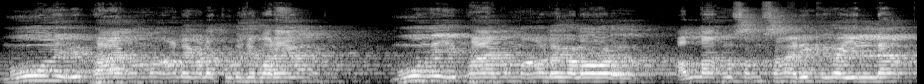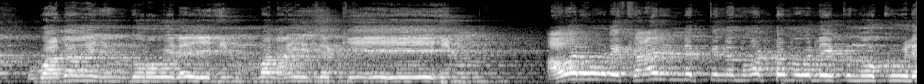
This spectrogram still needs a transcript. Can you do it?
മൂന്ന് വിഭാഗം ആളുകളെ കുറിച്ച് പറയാം. മൂന്ന് വിഭാഗം ആളുകളോട് അള്ളാഹു സംസാരിക്കുകയില്ല. അവരോട് കാരുണ്യത്തിന്റെ നോട്ടം അവരിലേക്ക് നോക്കൂല.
